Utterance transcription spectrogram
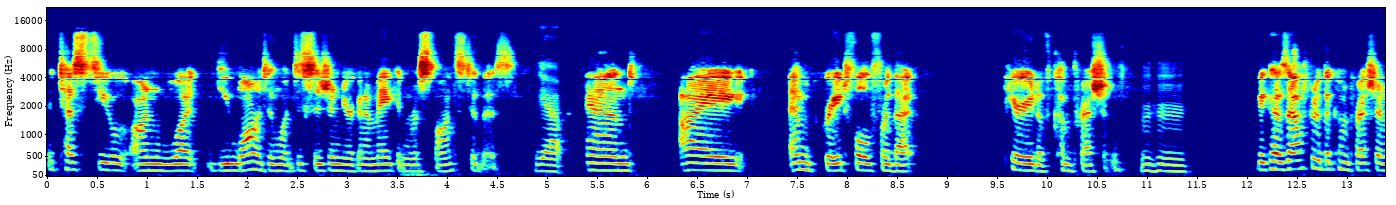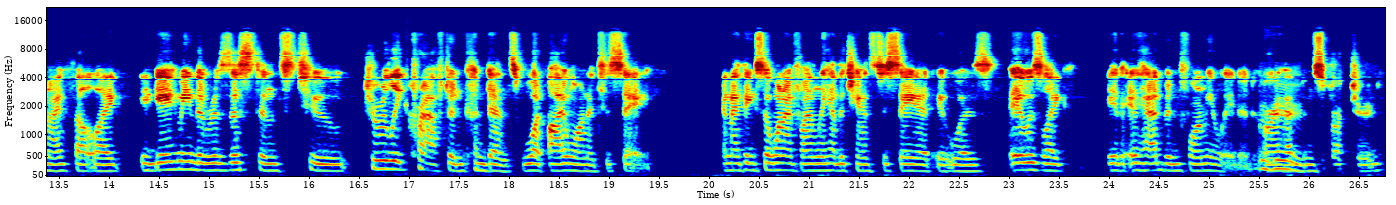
It tests you on what you want and what decision you're going to make in response to this. Yeah. And I am grateful for that period of compression. Mm-hmm because after the compression i felt like it gave me the resistance to really craft and condense what i wanted to say and i think so when i finally had the chance to say it it was it was like it, it had been formulated or mm-hmm. it had mm-hmm. been structured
